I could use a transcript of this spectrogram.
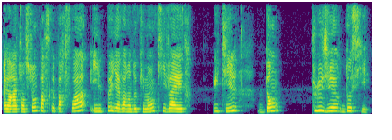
Alors attention parce que parfois il peut y avoir un document qui va être utile dans plusieurs dossiers.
